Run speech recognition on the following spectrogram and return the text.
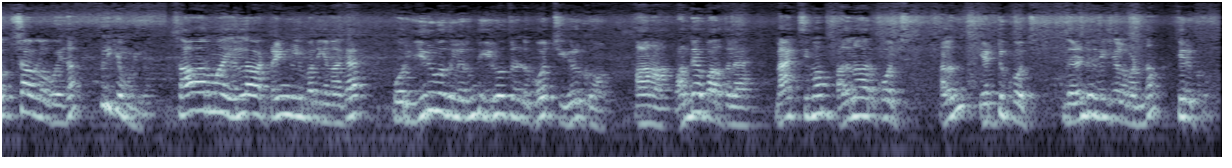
ஒர்க் ஷாப்ல போய் தான் பிரிக்க முடியும். சாதாரணமாக எல்லா ட்ரெயின்களையும் பார்த்தீங்கன்னாக்கா ஒரு இருபதுல இருந்து இருபத்தி ரெண்டு கோச் இருக்கும். ஆனால் வந்தே பாரத்தில் மேக்சிமம் பதினாறு கோச் அல்லது எட்டு கோச். இந்த ரெண்டு விஷயங்கள் மட்டும்தான் இருக்கும்.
